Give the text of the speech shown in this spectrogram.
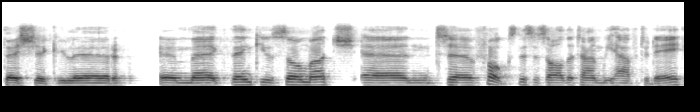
Teşekkürler. Emek, thank you so much. And uh, folks, this is all the time we have today.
